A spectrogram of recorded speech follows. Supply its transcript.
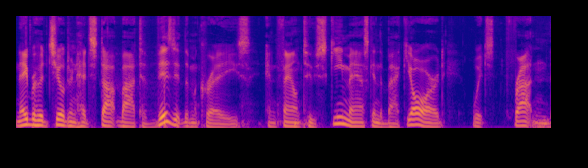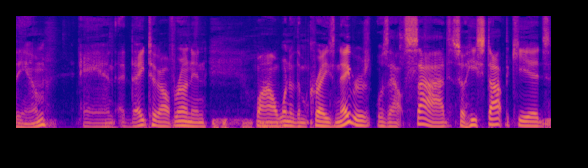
Neighborhood children had stopped by to visit the McCrays and found two ski masks in the backyard, which frightened them, and they took off running while one of the McCrays' neighbors was outside. So he stopped the kids.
